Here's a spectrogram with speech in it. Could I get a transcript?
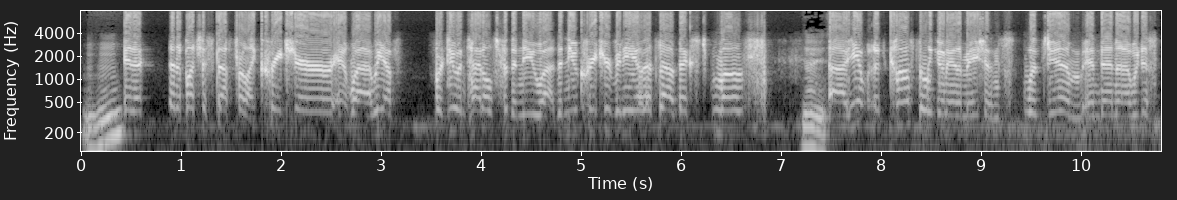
Mm-hmm. and a, and a bunch of stuff for like Creature, and uh, we have we're doing titles for the new uh, the new Creature video that's out next month. Nice. Uh, yeah, we're constantly doing animations with Jim, and then uh, we just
